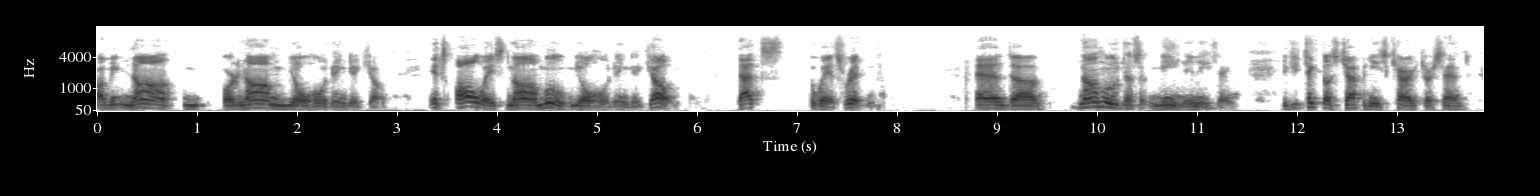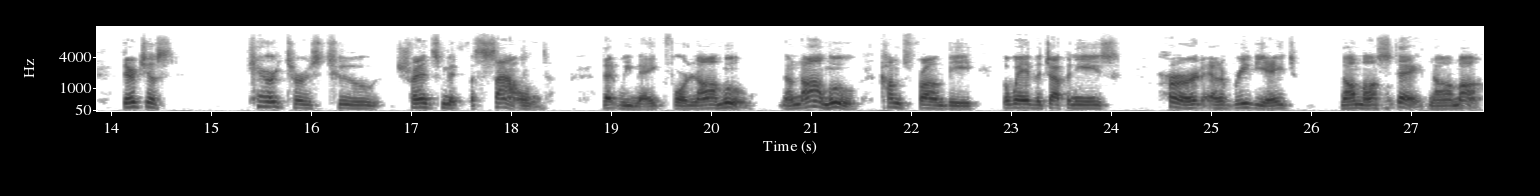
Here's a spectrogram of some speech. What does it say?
I mean na or nam myoho renge kyo. It's always na mu myoho renge kyo. That's the way it's written. And uh, namu doesn't mean anything. If you take those Japanese characters and they're just characters to transmit the sound that we make for na namu. Now, namu comes from the, the way the Japanese heard and abbreviate namaste, nama,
